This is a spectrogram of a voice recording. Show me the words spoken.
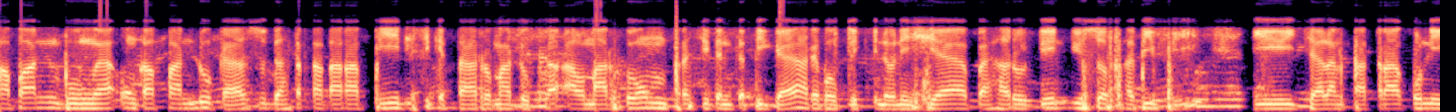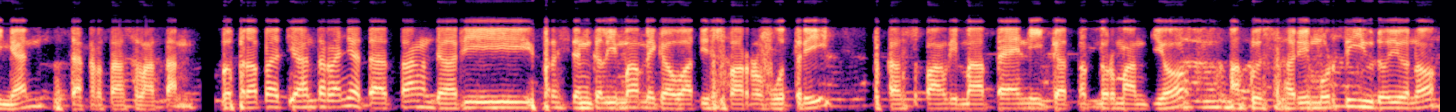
papan bunga ungkapan duka sudah tertata rapi di sekitar rumah duka almarhum Presiden ketiga Republik Indonesia Baharudin Yusuf Habibie di Jalan Patra Kuningan, Jakarta Selatan. Beberapa di antaranya datang dari Presiden kelima Megawati Soekarno Putri, bekas Panglima TNI Gatot Nurmantio, Agus Harimurti Yudhoyono,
